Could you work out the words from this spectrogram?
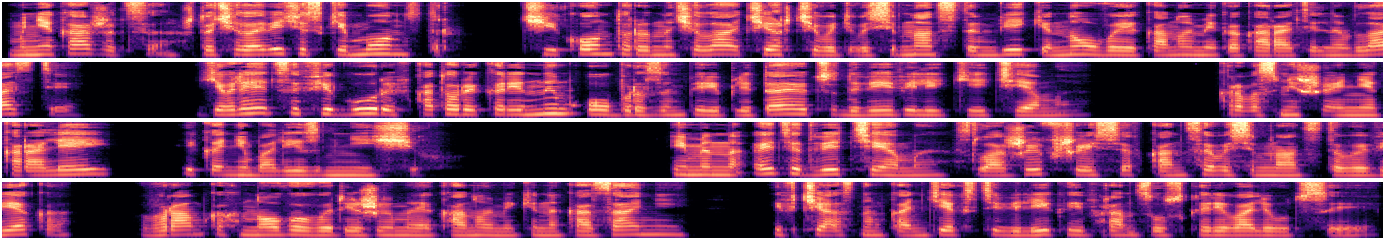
Мне кажется, что человеческий монстр чьи контуры начала очерчивать в XVIII веке новая экономика карательной власти, является фигурой, в которой коренным образом переплетаются две великие темы – кровосмешение королей и каннибализм нищих. Именно эти две темы, сложившиеся в конце XVIII века в рамках нового режима экономики наказаний и в частном контексте Великой Французской революции,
